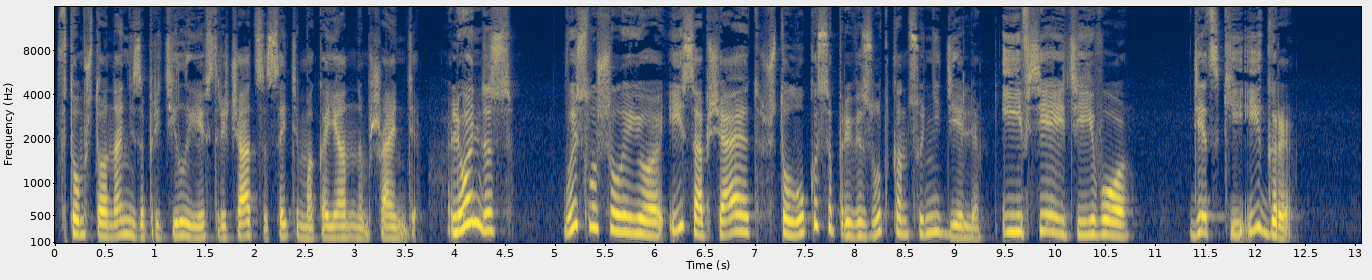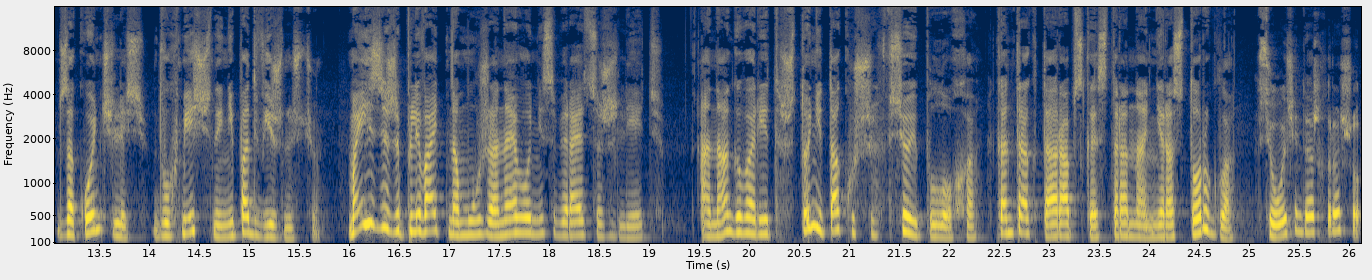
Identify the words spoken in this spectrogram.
в том, что она не запретила ей встречаться с этим окаянным Шанди. Леонидас выслушал ее и сообщает, что Лукаса привезут к концу недели. И все эти его детские игры закончились двухмесячной неподвижностью. Маизе же плевать на мужа, она его не собирается жалеть. Она говорит, что не так уж все и плохо. Контракт арабская сторона не расторгла. Все очень даже хорошо.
